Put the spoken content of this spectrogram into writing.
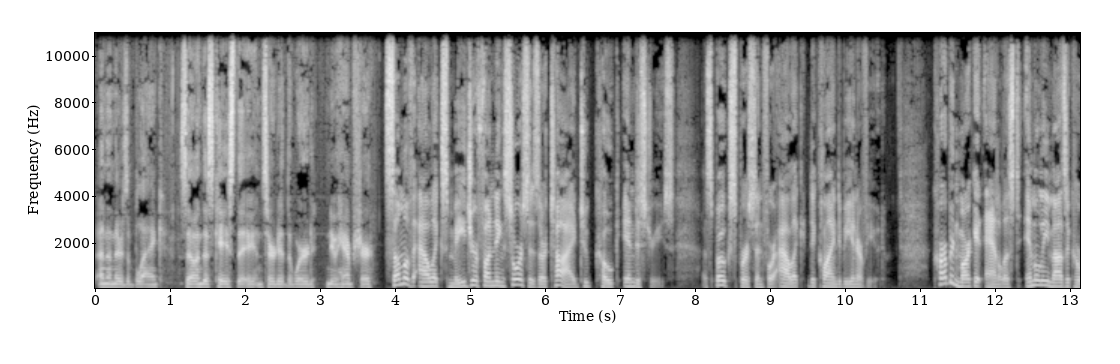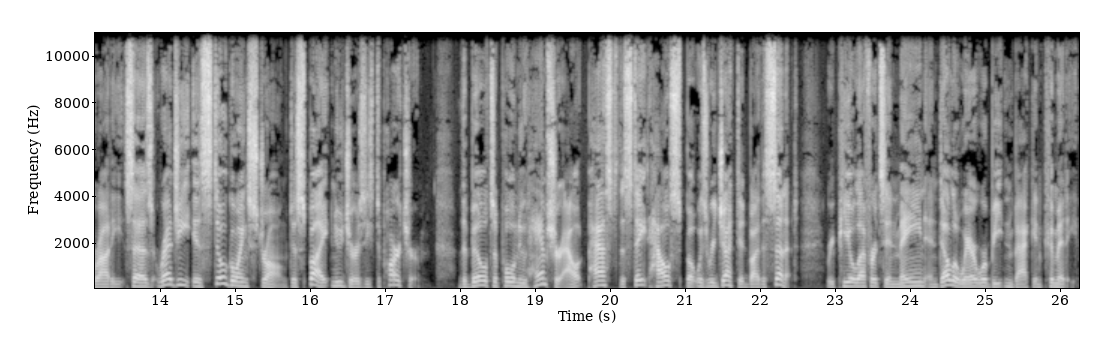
and then there's a blank. So in this case, they inserted the word New Hampshire. Some of ALEC's major funding sources are tied to Koch Industries. A spokesperson for ALEC declined to be interviewed. Carbon market analyst Emily Mazzacurati says Reggie is still going strong despite New Jersey's departure. The bill to pull New Hampshire out passed the state house but was rejected by the Senate. Repeal efforts in Maine and Delaware were beaten back in committee.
